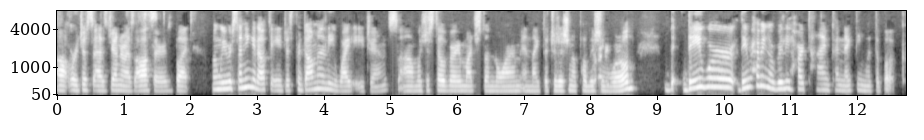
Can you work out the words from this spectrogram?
uh, or just as general as authors. But when we were sending it out to agents, predominantly white agents, um, which is still very much the norm in like the traditional publishing right. world, th- they were they were having a really hard time connecting with the book.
